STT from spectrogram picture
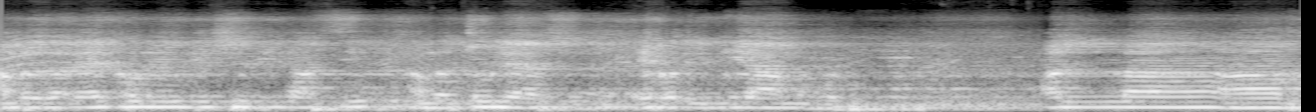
আমরা যারা এখন এই দেশে দিকে আছি, আমরা চলে আসি এখন নিয়াম হবে আল্লাহ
